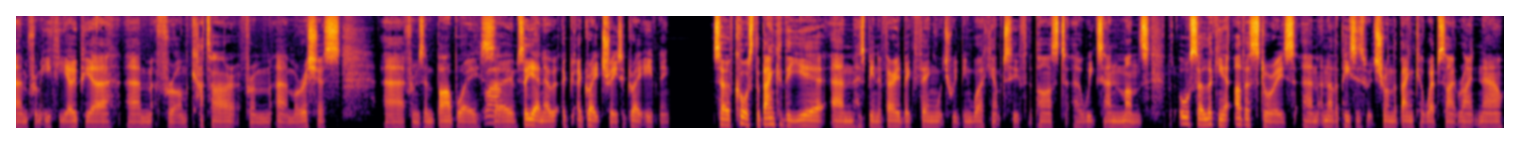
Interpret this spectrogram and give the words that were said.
um, from Ethiopia, um, from Qatar, from uh, Mauritius. Uh, from Zimbabwe, so so yeah, no, a, a great treat, a great evening. So, of course, the Bank of the Year um, has been a very big thing, which we've been working up to for the past uh, weeks and months. But also looking at other stories um, and other pieces which are on the Banker website right now.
